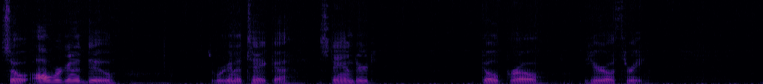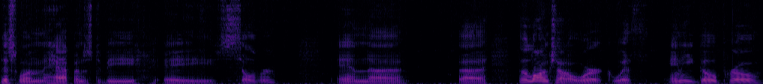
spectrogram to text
So all we're going to do is we're going to take a standard GoPro Hero 3 this one happens to be a silver and uh, uh, the Longshot will work with any GoPro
